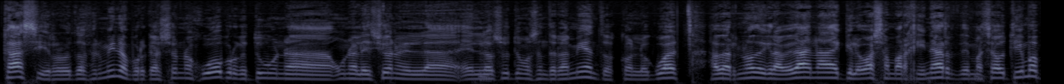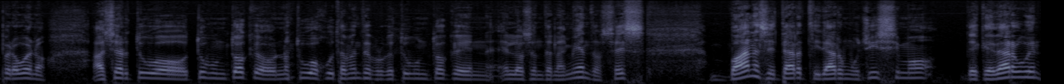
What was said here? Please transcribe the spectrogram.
Casi Roberto Firmino, porque ayer no jugó porque tuvo una, una lesión en, la- en los últimos entrenamientos, con lo cual, a ver, no de gravedad, nada que lo vaya a marginar demasiado tiempo, pero bueno, ayer tuvo, tuvo un toque, o no estuvo justamente porque tuvo un toque en, en los entrenamientos. Es, va a necesitar tirar muchísimo de que Darwin,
